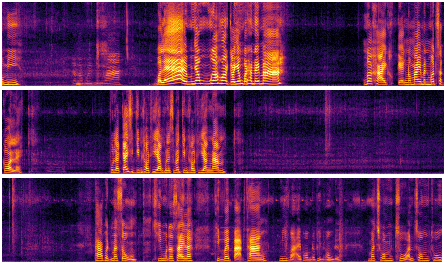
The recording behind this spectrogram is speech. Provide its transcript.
บ่มี แล้วเราไปถือมา บ่แล้วยังเมื่อฮอดก็ยังบ่ทันได้มา เมื่อขายแกงหน่อไม้มันมดซะก่อนเลยพุ่นละใกล้สิกินข้าวเที่ยงพุ่นละสิมากินข้าวเที่ยงนำพาเพิ่นมาส่งขี่มอเตอร์ไซค์แล้วถิ่มไว้ปากทางมีหวายพร้อมเด้อพี่น้องเด้อมาชมสวนชมทุ่ง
